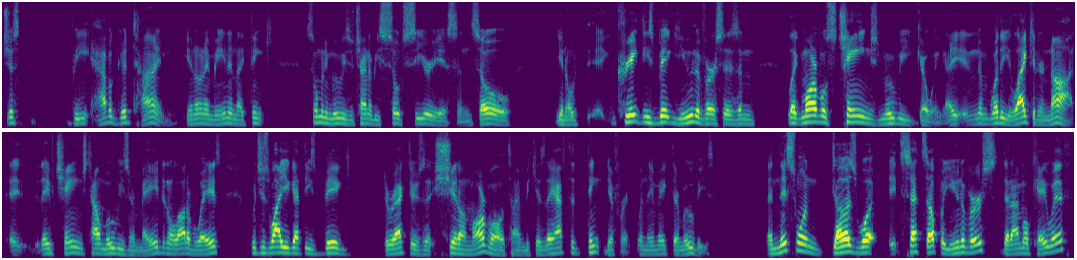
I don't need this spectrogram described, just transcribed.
just be have a good time. You know what I mean? And I think so many movies are trying to be so serious and so, you know, eh, create these big universes and like Marvel's changed movie going. I, whether you like it or not, it, eh, they've changed how movies are made in a lot of ways, which is why you got these big directors that shit on Marvel all the time because they have to think different when they make their movies. And this one does what it sets up a universe that I'm okay with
